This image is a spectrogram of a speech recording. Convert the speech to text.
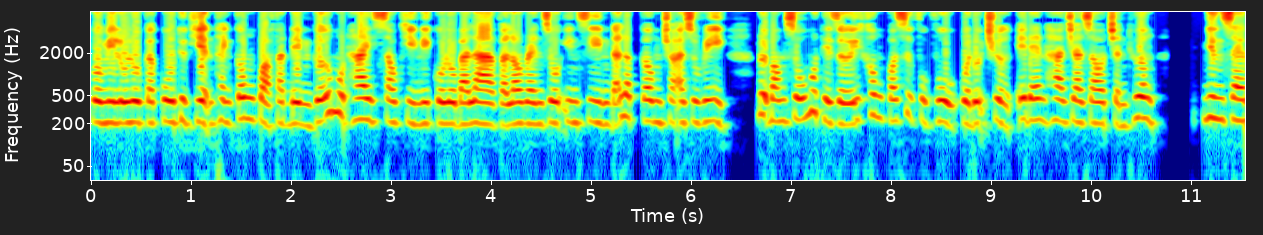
Romelu Lukaku thực hiện thành công quả phạt đền gỡ 1-2 sau khi Nicolo Bala và Lorenzo Insigne đã lập công cho Azzurri. Đội bóng số một thế giới không có sự phục vụ của đội trưởng Eden Hazard do chấn thương, nhưng De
